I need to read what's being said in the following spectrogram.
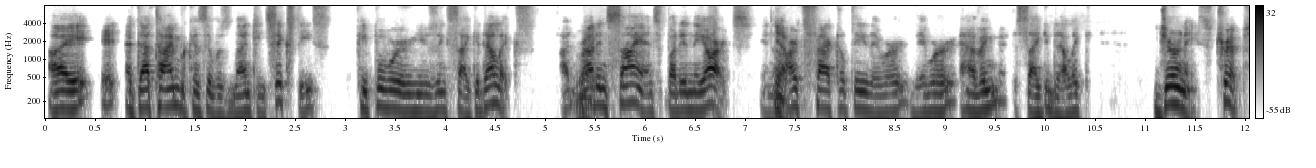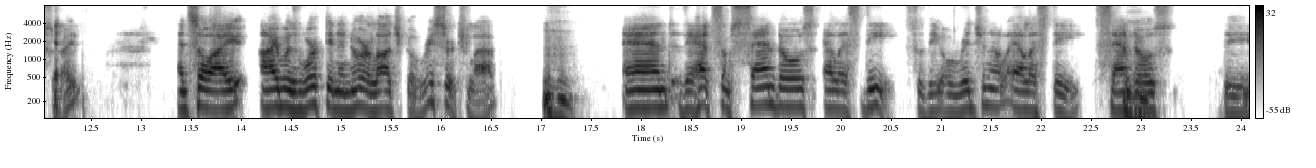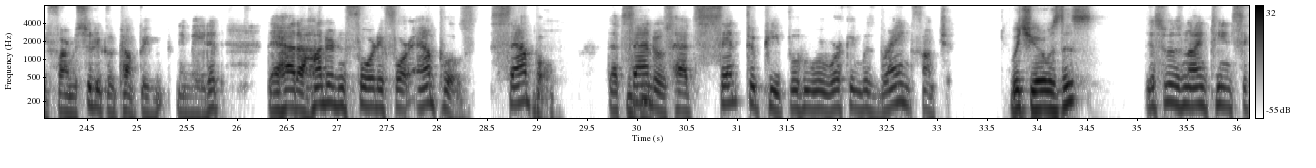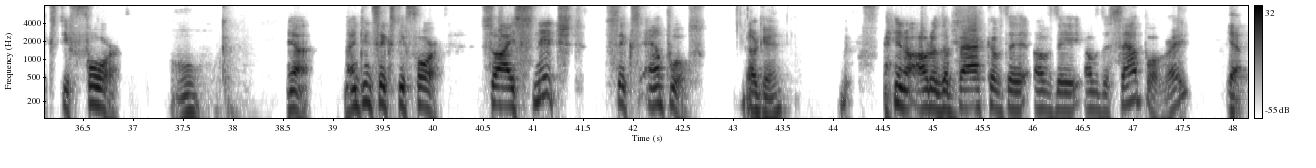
I at that time because it was 1960s, people were using psychedelics, uh, right. not in science but in the arts. In the yeah. arts faculty, they were they were having psychedelic journeys, trips, yeah. right? And so I I was worked in a neurological research lab, mm-hmm. and they had some Sandoz LSD, so the original LSD, Sandoz, mm-hmm. the pharmaceutical company made it. They had 144 ampoules sample that mm-hmm. Sandoz mm-hmm. had sent to people who were working with brain function. Which year was this? This was 1964. Oh, okay. Yeah, 1964. So I snitched six ampoules. Okay. You know, out of the back of the of the of the sample, right? Yeah.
